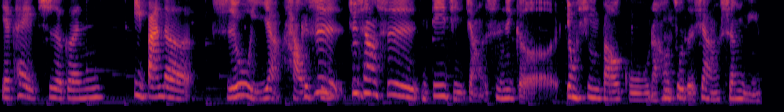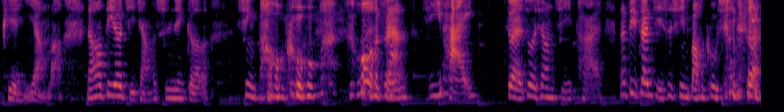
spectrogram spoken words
也可以吃的跟一般的食物一样，好吃是就像是你第一集讲的是那个用杏鲍菇，然后做的像生鱼片一样嘛，然后第二集讲的是那个杏鲍菇做成像鸡排，对，做的像鸡排。那第三集是杏鲍菇像什么？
